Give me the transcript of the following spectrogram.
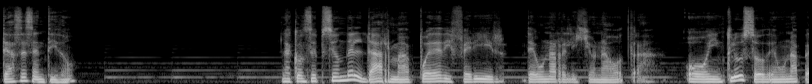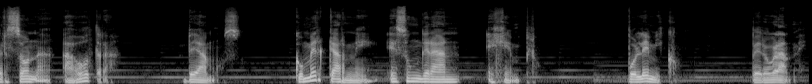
¿Te hace sentido? La concepción del Dharma puede diferir de una religión a otra, o incluso de una persona a otra. Veamos. Comer carne es un gran ejemplo. Polémico, pero grande.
